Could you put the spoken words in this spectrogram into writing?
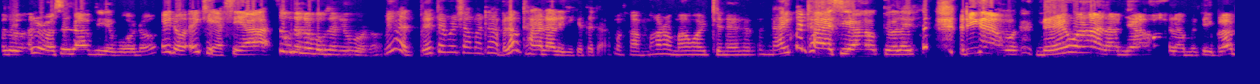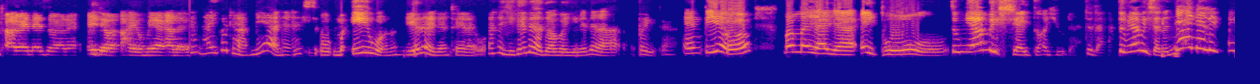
အဲ့လိုအဲ့လိုတော့စဉ်းစားပြီးရပေါ့နော်အဲ့တော့အဲ့ချိန်ကဆရာသူ့တလို့ပုံစံမျိုးပေါ့နော်မင်းက temperature မှာထားဘယ်လောက်ထားရလဲရေကတက်တာမကမတော့မဝိုင်းတင်တယ်နိုင်ခွထားဆရာပြောလိုက်အဓိကဟိုနဲဝါလားများဝါလားမသိဘယ်လောက်ထားခိုင်းလဲဆိုတော့အဲ့တော့အာယုံမရရတယ်နိုင်ခွထားမင်းကလည်းဟိုမအေးဘူးနော်ရေတယ်တန်းထဲလိုက်ပေါ့အဲ့ရေတယ်တော့ပဲရေတယ်ကပိတ်တာအဲ့ပြီးတော့ မမရရအဲ့ဘိုးသူများမိရှိုက်တော့ယူတာတက်တာသူများမိရှိုက်တော့နဲနဲလေးအဲ့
